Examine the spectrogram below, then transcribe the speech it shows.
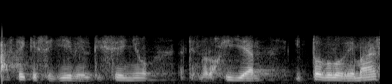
hace que se lleve el diseño, la tecnología y todo lo demás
